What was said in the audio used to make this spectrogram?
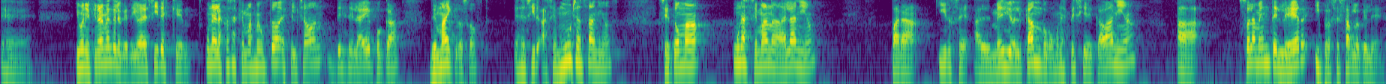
Eh, y bueno, y finalmente lo que te iba a decir es que una de las cosas que más me gustó es que el chabón, desde la época de Microsoft, es decir, hace muchos años, se toma una semana al año para irse al medio del campo como una especie de cabaña a solamente leer y procesar lo que lee.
